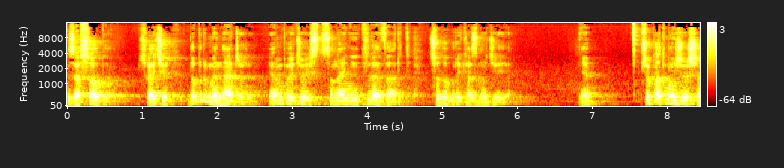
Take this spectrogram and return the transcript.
zasoby. Słuchajcie, dobry menadżer, ja bym powiedział, jest co najmniej tyle wart, co dobry kaznodzieja. Nie? Przykład Mojżesza,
